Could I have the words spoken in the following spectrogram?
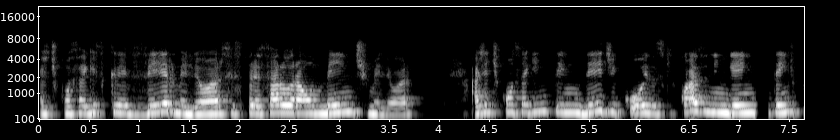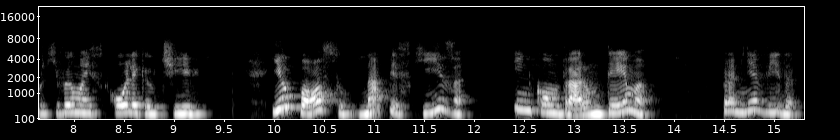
a gente consegue escrever melhor, se expressar oralmente melhor. A gente consegue entender de coisas que quase ninguém entende porque foi uma escolha que eu tive. E eu posso, na pesquisa, encontrar um tema para minha vida.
